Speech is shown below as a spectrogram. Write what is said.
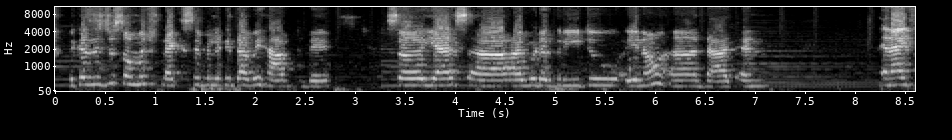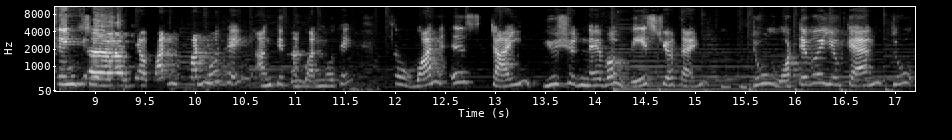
because it's just so much flexibility that we have today so yes uh, i would agree to you know uh, that. And and i think uh, yeah one one more thing ankita one more thing. So one is time. You should never waste your time. Do whatever you can to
